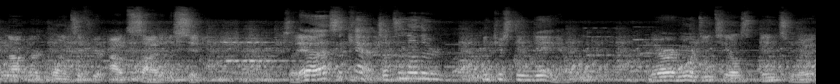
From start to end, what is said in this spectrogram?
cannot earn points if you're outside of the city. So yeah, that's the catch. That's another interesting game. There are more details into it.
